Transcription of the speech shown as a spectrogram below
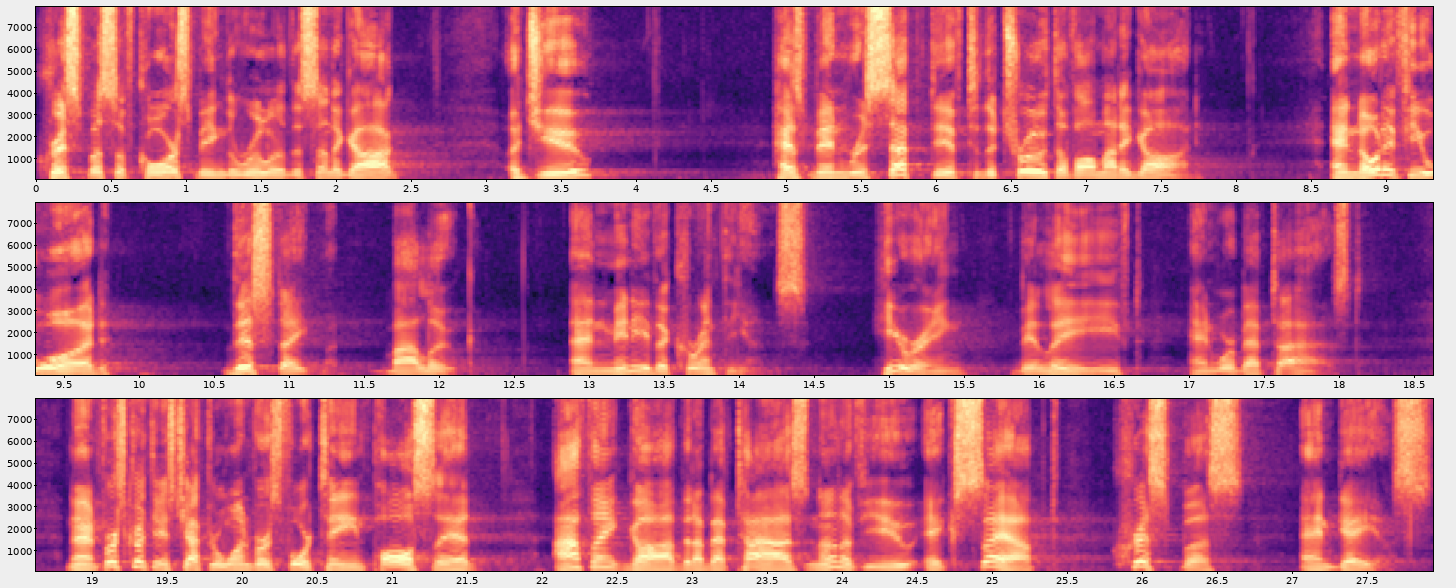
Crispus, of course, being the ruler of the synagogue, a Jew, has been receptive to the truth of Almighty God. And note, if you would, this statement by Luke and many of the Corinthians, hearing, believed, and were baptized. Now, in 1 Corinthians chapter 1, verse 14, Paul said, I thank God that I baptized none of you except Crispus and Gaius.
